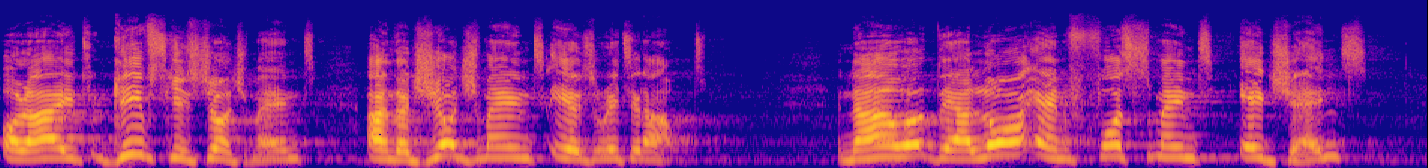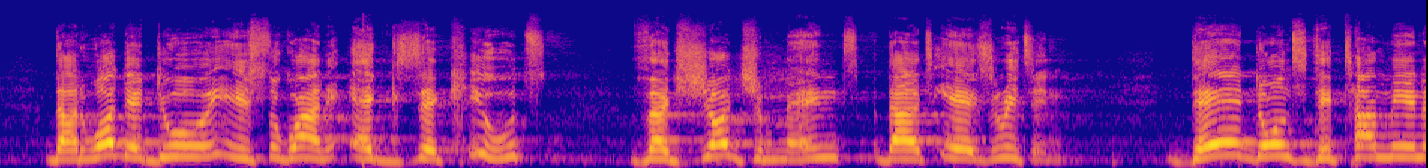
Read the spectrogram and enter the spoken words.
all right, gives his judgment, and the judgment is written out. Now, are law enforcement agents that what they do is to go and execute the judgment that is written. They don't determine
